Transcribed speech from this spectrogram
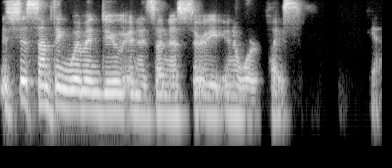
it's just something women do and it's unnecessary in a workplace. Yeah.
